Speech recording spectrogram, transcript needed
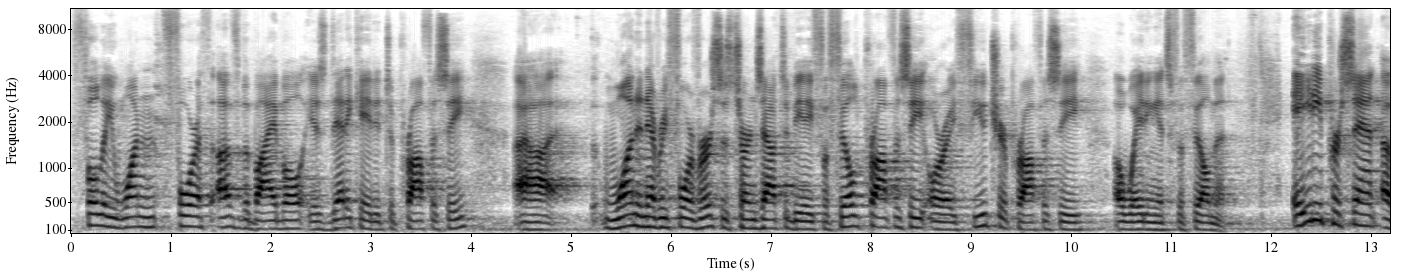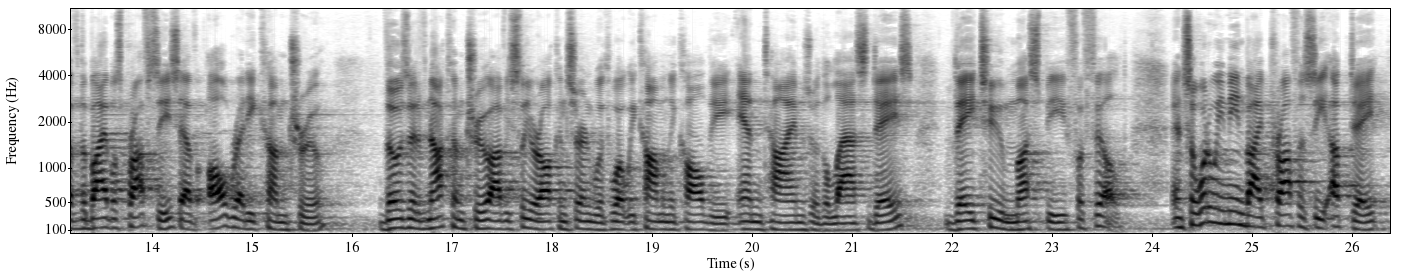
fully one fourth of the Bible is dedicated to prophecy. Uh, one in every four verses turns out to be a fulfilled prophecy or a future prophecy awaiting its fulfillment. 80% of the Bible's prophecies have already come true. Those that have not come true, obviously, are all concerned with what we commonly call the end times or the last days. They too must be fulfilled. And so, what do we mean by prophecy update?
